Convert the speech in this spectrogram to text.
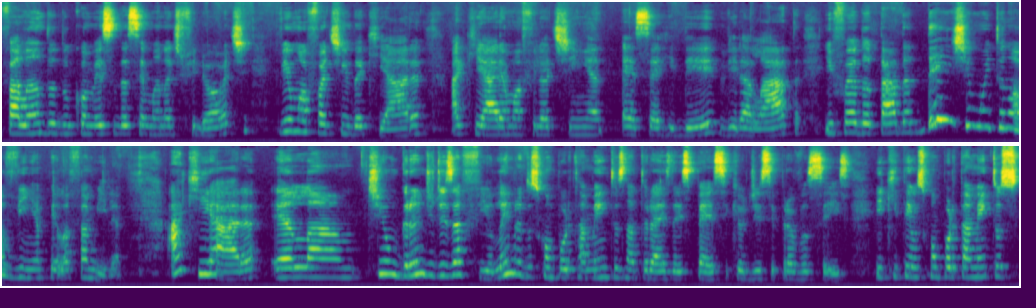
falando do começo da semana de filhote, viu uma fotinho da Kiara. A Kiara é uma filhotinha SRD, vira-lata, e foi adotada desde muito novinha pela família. A Kiara, ela tinha um grande desafio. Lembra dos comportamentos naturais da espécie que eu disse para vocês? E que tem os comportamentos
